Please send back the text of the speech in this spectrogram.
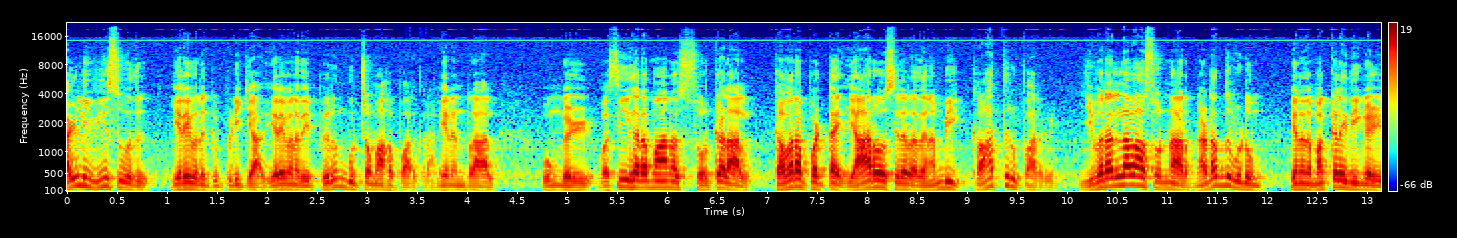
அள்ளி வீசுவது இறைவனுக்கு பிடிக்காது. இறைவன் அதை பெருங்குற்றமாக பார்க்கிறான். ஏனென்றால் உங்கள் வசீகரமான சொற்களால் கவரப்பட்ட யாரோ சிலர் அதை நம்பி காத்திருப்பார்கள். இவரல்லவா சொன்னார் நடந்துவிடும் எனது மக்களை நீங்கள்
